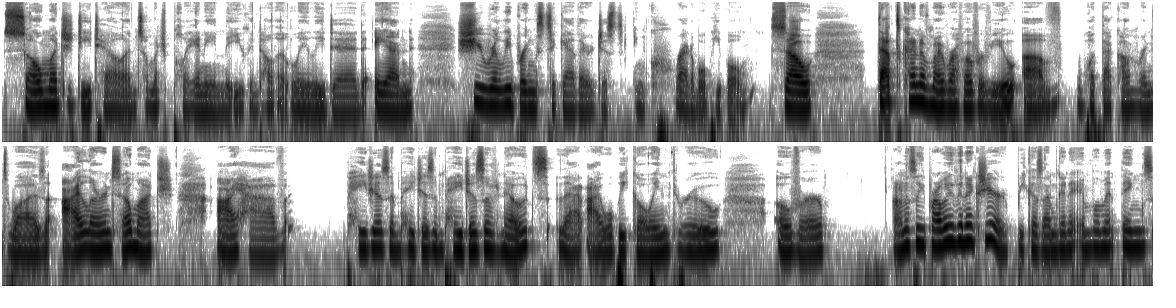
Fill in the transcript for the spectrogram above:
so much detail and so much planning that you can tell that Layli did. And she really brings together just incredible people. So that's kind of my rough overview of what that conference was. I learned so much. I have pages and pages and pages of notes that I will be going through over honestly probably the next year because I'm going to implement things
